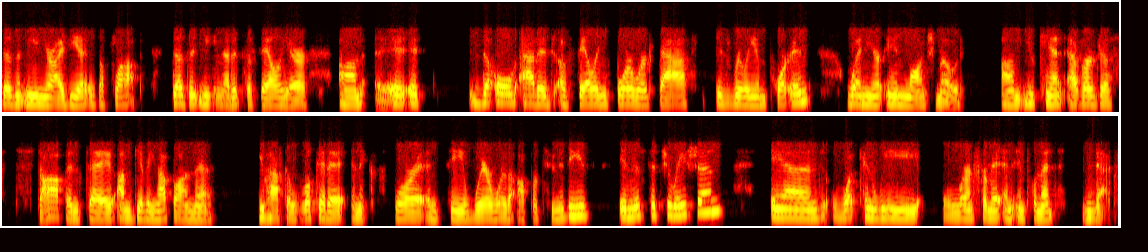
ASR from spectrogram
doesn't mean your idea is a flop. doesn't mean that it's a failure. Um, it, it's the old adage of failing forward fast is really important when you're in launch mode. Um, you can't ever just stop and say, I'm giving up on this. You have to look at it and explore it and see where were the opportunities in this situation and what can we learn from it and implement next.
